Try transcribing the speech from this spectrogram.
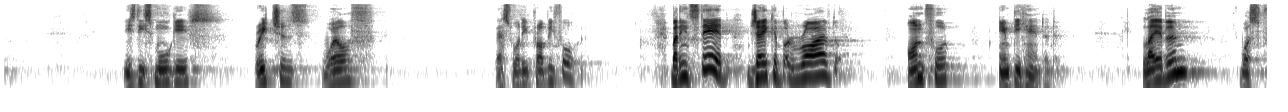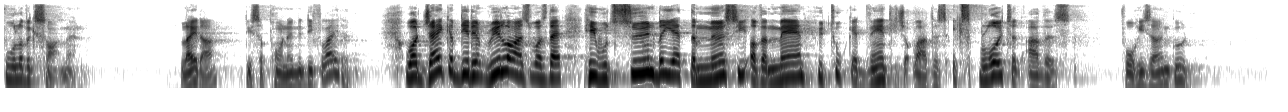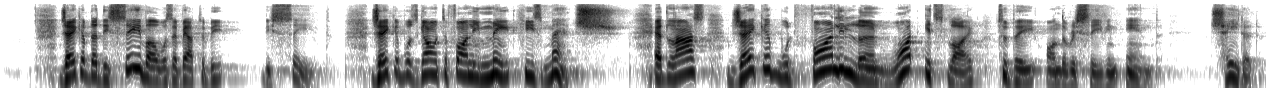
Is these small gifts, riches, wealth? That's what he probably thought. But instead, Jacob arrived on foot, empty handed. Laban was full of excitement. Later, disappointed and deflated. What Jacob didn't realize was that he would soon be at the mercy of a man who took advantage of others, exploited others for his own good. Jacob, the deceiver, was about to be deceived. Jacob was going to finally meet his match. At last, Jacob would finally learn what it's like to be on the receiving end cheated,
